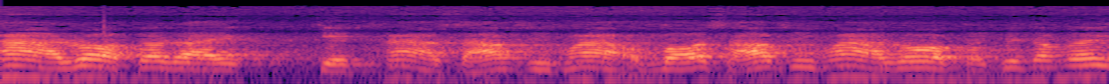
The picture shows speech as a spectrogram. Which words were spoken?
ห้ารอบเท่าไรเจ็ดห้าสามสิบห้าอัลลอฮ์สามสิบห้ารอบแต่พี่น้องเอ้ย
